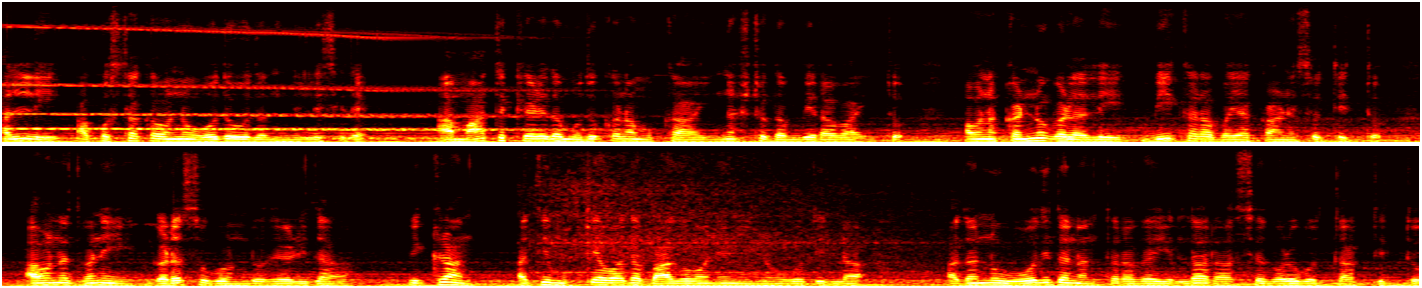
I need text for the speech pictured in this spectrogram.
ಅಲ್ಲಿ ಆ ಪುಸ್ತಕವನ್ನು ಓದುವುದನ್ನು ನಿಲ್ಲಿಸಿದೆ. ಆ ಮಾತು ಕೇಳಿದ ಮುದುಕನ ಮುಖ ಇನ್ನಷ್ಟು ಗಂಭೀರವಾಯಿತು. ಅವನ ಕಣ್ಣುಗಳಲ್ಲಿ ಭೀಕರ ಭಯ ಕಾಣಿಸುತ್ತಿತ್ತು. ಅವನ ಧ್ವನಿ ಗಡಸುಗೊಂಡು ಹೇಳಿದ, ವಿಕ್ರಾಂತ್, ಅತಿ ಮುಖ್ಯವಾದ ಭಾಗವನ್ನೇ ನೀನು ಓದಿಲ್ಲ. ಅದನ್ನು ಓದಿದ ನಂತರವೇ ಎಲ್ಲ ರಹಸ್ಯಗಳು ಗೊತ್ತಾಗ್ತಿತ್ತು,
